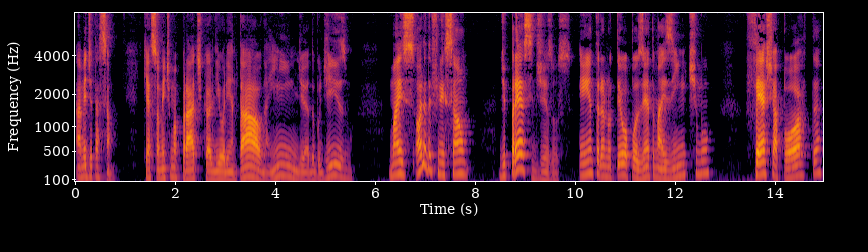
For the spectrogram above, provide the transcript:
à meditação, que é somente uma prática ali oriental, da Índia, do budismo. Mas olha a definição de prece de Jesus. Entra no teu aposento mais íntimo, fecha a porta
